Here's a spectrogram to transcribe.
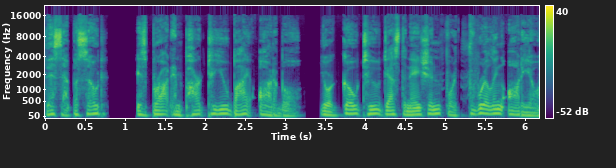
This episode is brought in part to you by Audible, your go to destination for thrilling audio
